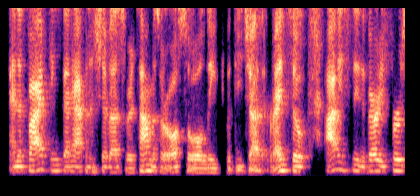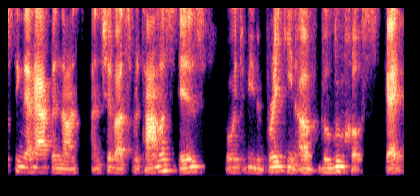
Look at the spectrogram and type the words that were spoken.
And the five things that happen in Shiva Tammuz are also all linked with each other, right? So obviously, the very first thing that happened on, on Shiva Tammuz is going to be the breaking of the Luchos, okay?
